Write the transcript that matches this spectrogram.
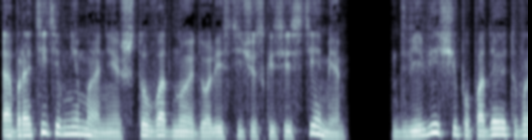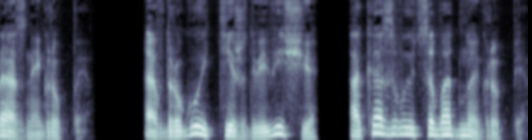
Обратите внимание, что в одной дуалистической системе две вещи попадают в разные группы, а в другой те же две вещи оказываются в одной группе.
